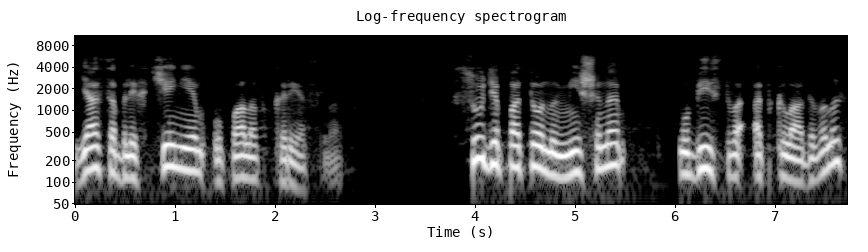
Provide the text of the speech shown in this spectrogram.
Я с облегчением упала в кресло. Судя по тону Мишина, убийство откладывалось,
